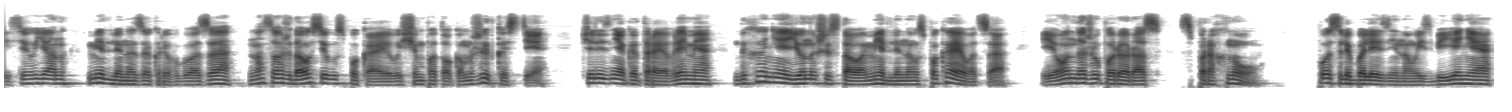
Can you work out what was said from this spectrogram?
И Сильян, медленно закрыв глаза, наслаждался успокаивающим потоком жидкости. Через некоторое время дыхание юноши стало медленно успокаиваться, и он даже пару раз спорохнул. После болезненного избиения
